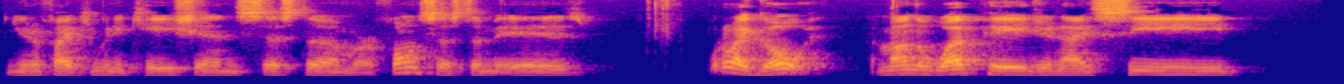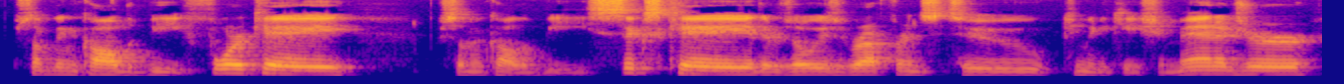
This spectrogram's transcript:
unified communication system or phone system is, what do I go with? I'm on the web page and I see something called the B4K, something called the B6K. There's always reference to Communication Manager.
